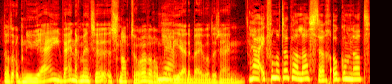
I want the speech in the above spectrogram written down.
dat opnieuw jij weinig mensen het snapten hoor, waarom Ja. media erbij wilde zijn. Ja, ik vond het ook wel lastig. Ook omdat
